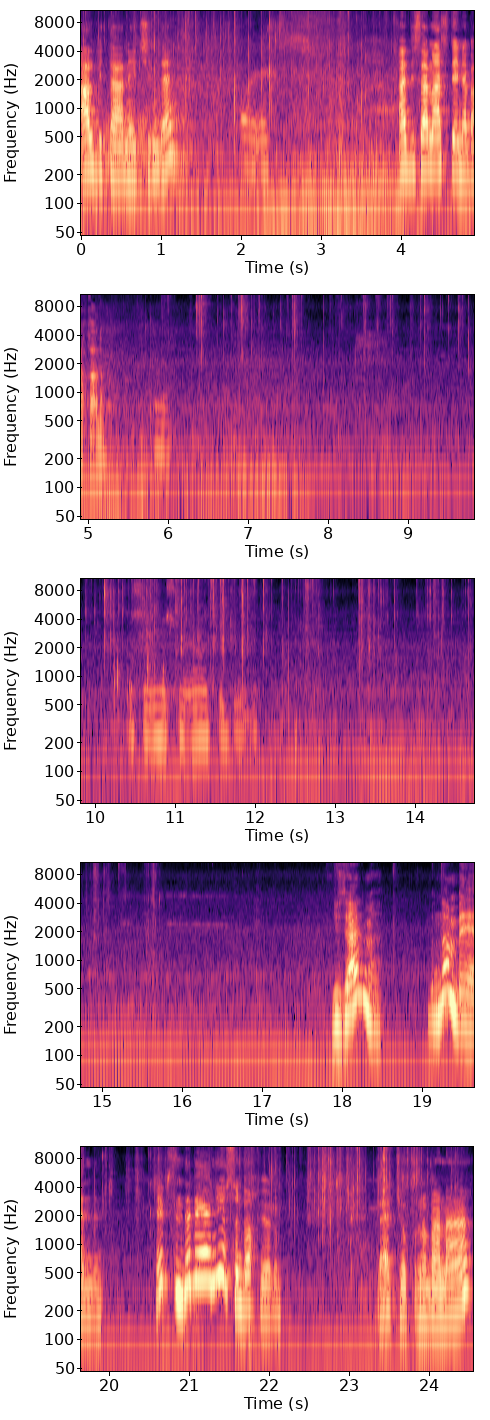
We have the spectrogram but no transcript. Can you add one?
Al bir tane içinde. Evet. Hadi sen aç dene bakalım. Nasılmış merak ediyorum. Güzel mi? Bundan mı beğendin? Hepsini de beğeniyorsun bakıyorum. Ver çopunu bana.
